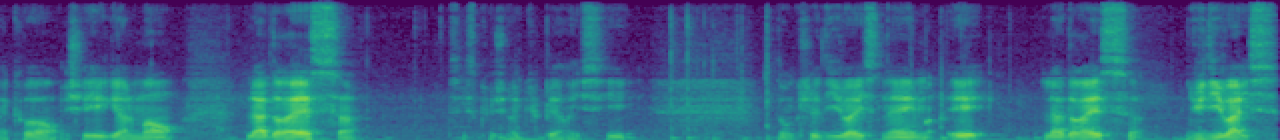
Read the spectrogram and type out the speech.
d'accord, j'ai également l'adresse, c'est ce que je récupère ici, donc le device name et l'adresse du device.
